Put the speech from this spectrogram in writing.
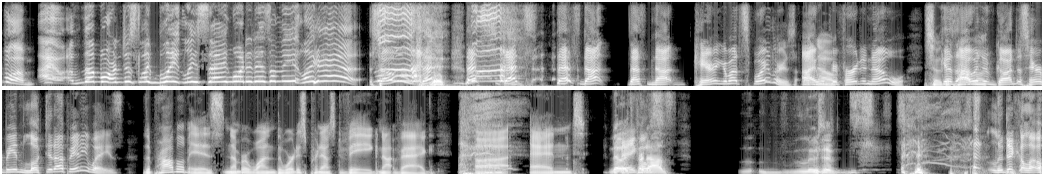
problem? I the more just like blatantly saying what it is on the like Yeah. So that, that's that's that's not that's not caring about spoilers. Uh, I no. would prefer to know so the because I would have gone to Serebii and looked it up anyways. The problem is number one, the word is pronounced vague, not vag, uh, and No, it's Bagels? pronounced L- Luda- Ludicolo.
